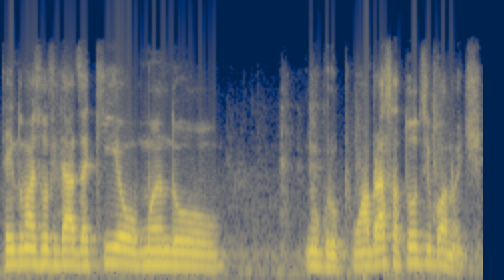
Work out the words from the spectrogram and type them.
Tendo mais novidades aqui, eu mando no grupo. Um abraço a todos e boa noite.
